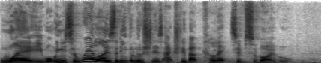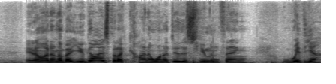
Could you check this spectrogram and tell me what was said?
way. What we need to realize that evolution is actually about collective survival. You know, I don't know about you guys, but I kind of want to do this human thing with you.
